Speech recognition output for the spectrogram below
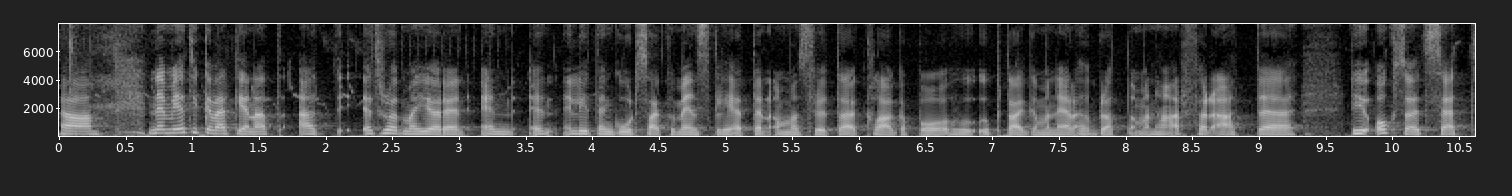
Ja, nej men jag tycker verkligen att, att jag tror att man gör en, en, en, en liten god sak för mänskligheten om man slutar klaga på hur upptagen man är eller hur bråttom man har. För att eh, det är ju också ett sätt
